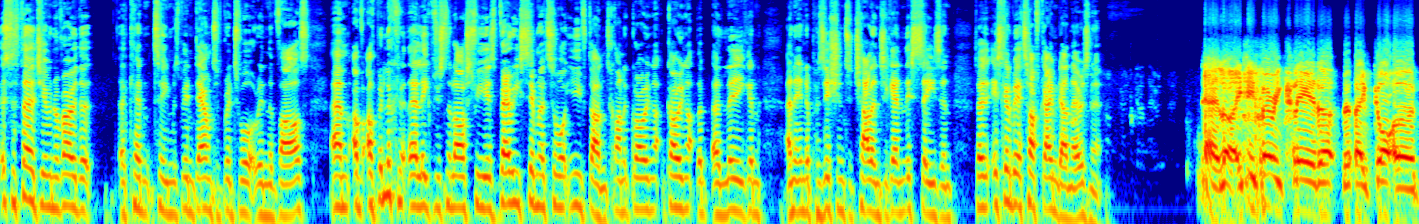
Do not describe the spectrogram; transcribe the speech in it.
It's the third year in a row that a Kent team has been down to Bridgwater in the Vase. Um, I've, I've been looking at their league position the last few years, very similar to what you've done, kind of growing up, going up the uh, league and, and in a position to challenge again this season. So it's going to be a tough game down there, isn't it? Yeah, look, it is very clear that, that they've got a,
